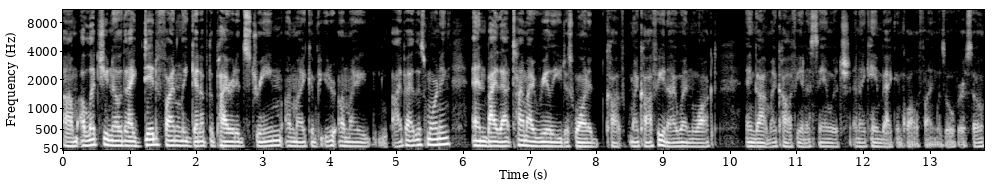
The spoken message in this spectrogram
Um, I'll let you know that I did finally get up the pirated stream on my computer on my iPad this morning, and by that time I really just wanted co- my coffee, and I went and walked and got my coffee and a sandwich, and I came back and qualifying was over. So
